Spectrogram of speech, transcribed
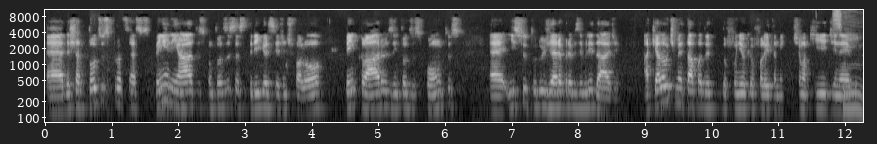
é, deixar todos os processos bem alinhados com todas essas triggers que a gente falou, bem claros em todos os pontos. É, isso tudo gera previsibilidade. Aquela última etapa do, do, funil que eu falei também, que chama aqui de né,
